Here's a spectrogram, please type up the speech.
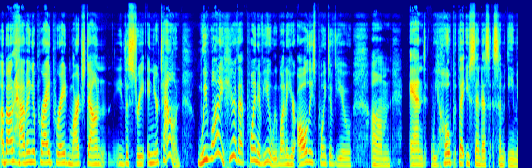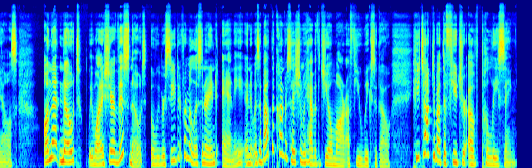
about having a pride parade march down the street in your town we want to hear that point of view. We want to hear all these points of view. Um, and we hope that you send us some emails. On that note, we want to share this note. We received it from a listener named Annie, and it was about the conversation we had with Geomar a few weeks ago. He talked about the future of policing.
